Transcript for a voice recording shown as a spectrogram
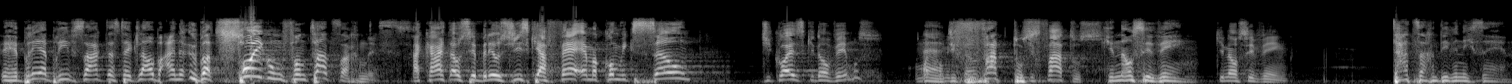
Der Hebräerbrief sagt, dass der Glaube eine Überzeugung von Tatsachen ist. A carta aos Hebreus diz que a fé é uma convicção de coisas que não vemos, uma É, de convicção de fatos fatos que não se veem. que não se veem. Tatsachen, die wir nicht sehen.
